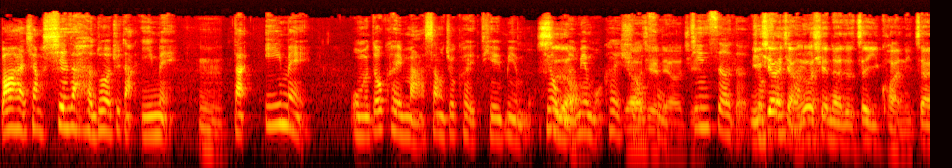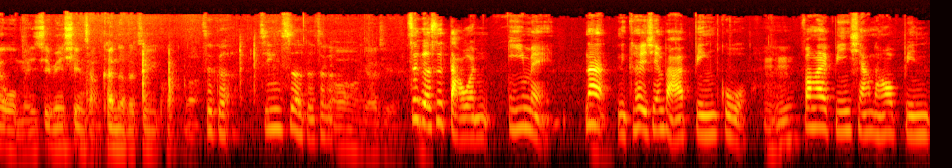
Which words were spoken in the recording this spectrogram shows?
包含像现在很多人去打医美。嗯，打医美，我们都可以马上就可以贴面膜，贴、哦、我们的面膜可以修复金色的。你现在讲说现在的这一款，你在我们这边现场看到的这一款吗？这个金色的这个哦，了解。这个是打完医美，嗯、那你可以先把它冰过，嗯哼，放在冰箱，然后冰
